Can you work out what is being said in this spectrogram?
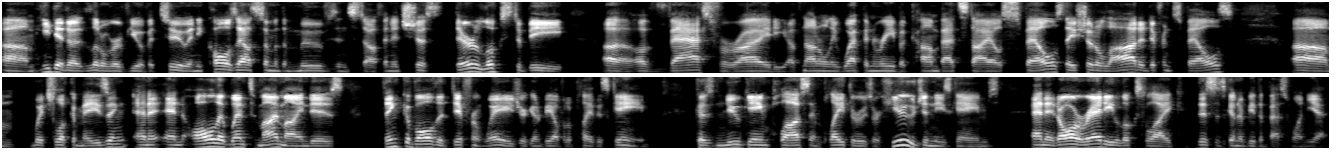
um, he did a little review of it too, and he calls out some of the moves and stuff. And it's just there looks to be a, a vast variety of not only weaponry but combat styles, spells. They showed a lot of different spells um, which look amazing. And it, and all that went to my mind is think of all the different ways you're going to be able to play this game because new game plus and playthroughs are huge in these games, and it already looks like this is going to be the best one yet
